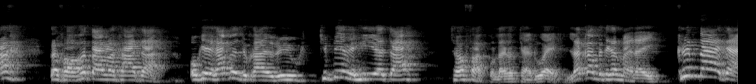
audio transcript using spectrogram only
อะแต่ของก็ตามราคาจ้ะโอเคครับเป็นจุการรีวิวคลิปนี้ไปที่นะจ๊ะชอบฝากกดไลค์กดแชร์ด้วย แล้วก็ไปเจอกันใหม่ในคลิปหน้าจ้ะ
